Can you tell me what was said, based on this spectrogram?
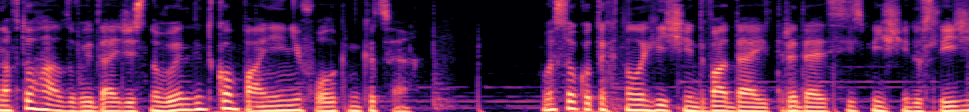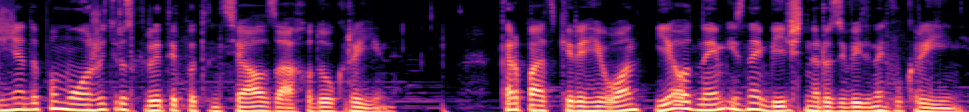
Нафтогазовий дайджест новин від компанії Newfolk НКЦ. Високотехнологічні 2D і 3D сейсмічні дослідження допоможуть розкрити потенціал заходу України. Карпатський регіон є одним із найбільш нерозвіданих в Україні.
